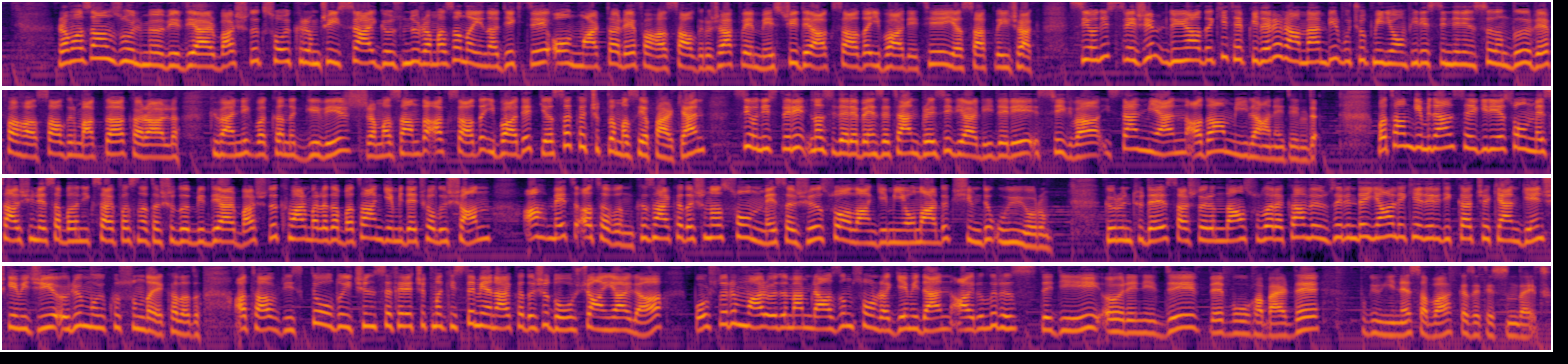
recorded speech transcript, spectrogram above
Ramazan zulmü bir diğer başlık. Soykırımcı İsrail gözünü Ramazan ayına dikti. 10 Mart'ta Refah'a saldıracak ve Mescid-i Aksa'da ibadeti yasaklayacak. Siyonist rejim dünyadaki tepkilere rağmen 1,5 milyon Filistinlinin sığındığı Refah'a saldırmakta kararlı. Güvenlik Bakanı Givir Ramazan'da Aksa'da ibadet yasak açıklaması yaparken Siyonistleri Nazilere benzeten Brezilya lideri Silva istenmeyen adam ilan edildi. Batan gemiden sevgiliye son mesaj yine sabahın ilk sayfasına taşıdığı bir diğer başlık Marmara'da batan gemide çalışan Ahmet Atav'ın kız arkadaşına son mesajı su alan gemiyi onardık şimdi uyuyorum. Görüntüde saçlarından sular akan ve üzerinde yağ lekeleri dikkat çeken genç gemiciyi ölüm uykusunda yakaladı. Atav riskli olduğu için sefere çıkmak istemeyen arkadaşı Doğuşcan Yayla borçlarım var ödemem lazım sonra gemiden ayrılırız dediği öğrenildi ve bu haberde bugün yine sabah gazetesindeydi.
